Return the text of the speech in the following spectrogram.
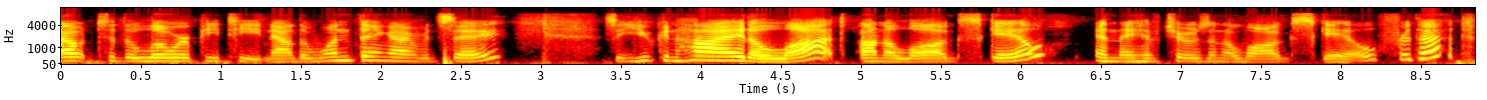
out to the lower PT. Now, the one thing I would say, so you can hide a lot on a log scale, and they have chosen a log scale for that.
